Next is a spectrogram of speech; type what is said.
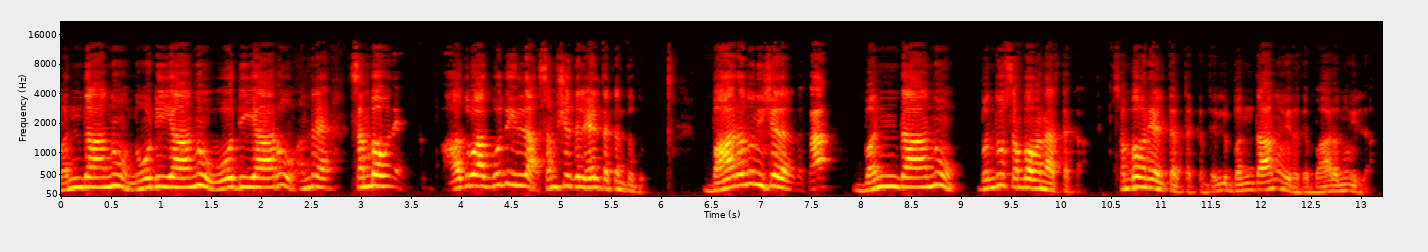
ಬಂದಾನು, ನೋಡಿಯಾನು, ಓದಿಯಾರು ಅಂದ್ರೆ ಸಂಭವನೆ. ಆದ್ರೂ ಆಗ್ಬೋದು ಇಲ್ಲ. ಸಂಶಯದಲ್ಲಿ ಹೇಳ್ತಕ್ಕಂಥದ್ದು. ಬಾರನು ನಿಷೇಧಾರ್ಥಕ, ಬಂದಾನು ಬಂದು ಸಂಭವನಾರ್ಥಕ. ಸಂಭವನೆ ಹೇಳ್ತಾ ಇರ್ತಕ್ಕಂಥ. ಇಲ್ಲಿ ಬಂದಾನು ಇರುತ್ತೆ, ಬಾರನು ಇಲ್ಲ.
